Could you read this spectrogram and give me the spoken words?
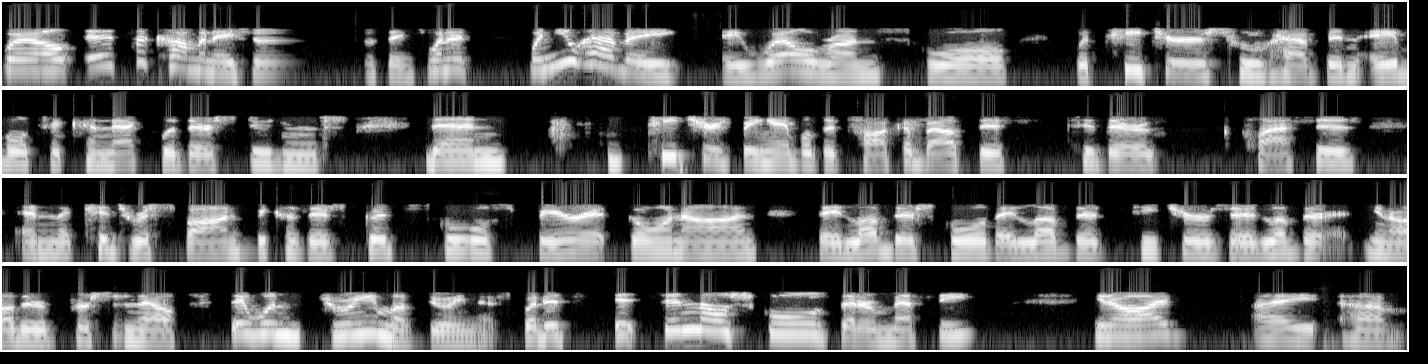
Well, it's a combination of things. When it when you have a, a well run school with teachers who have been able to connect with their students, then teachers being able to talk about this to their classes and the kids respond because there's good school spirit going on. They love their school, they love their teachers, they love their you know other personnel. They wouldn't dream of doing this, but it's it's in those schools that are messy. You know, I I um,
